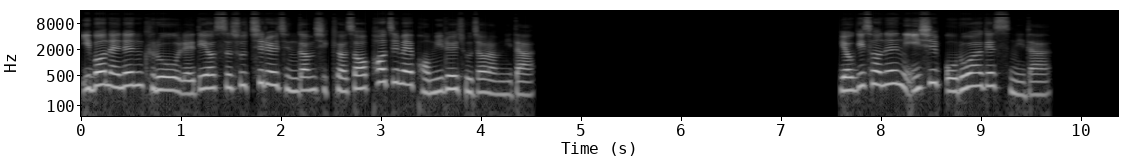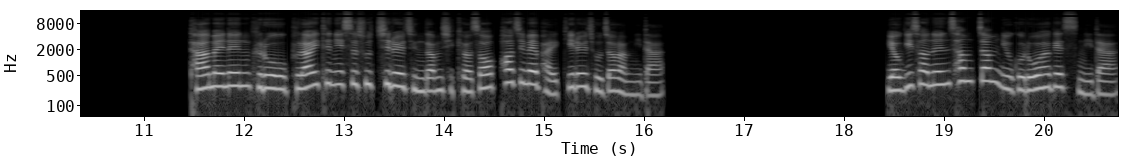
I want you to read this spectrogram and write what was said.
이번에는 그로우 레디어스 수치를 증감시켜서 퍼짐의 범위를 조절합니다. 여기서는 25로 하겠습니다. 다음에는 그로우 브라이트니스 수치를 증감시켜서 퍼짐의 밝기를 조절합니다. 여기서는 3.6으로 하겠습니다.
